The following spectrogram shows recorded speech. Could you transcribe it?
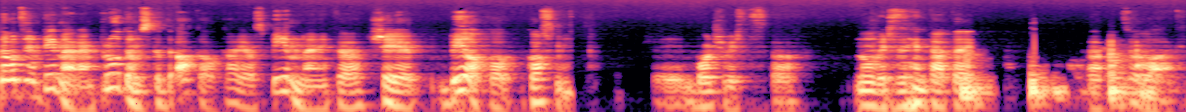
daudziem piemēriem. Protams, ka atkal, kā jau es pieminēju, ka šie biokosmiski, bolševistiskā novirzieni, tā teikt, cilvēki,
